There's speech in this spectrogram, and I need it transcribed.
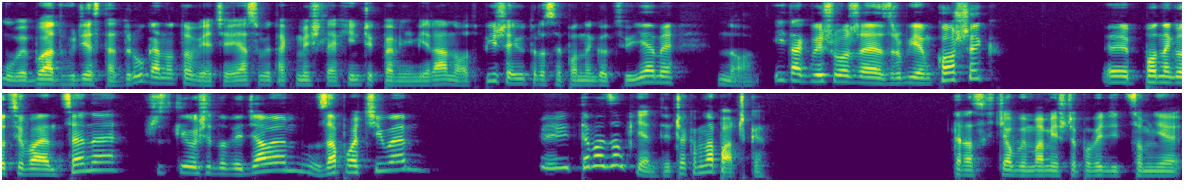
mówię, była 22, no to wiecie, ja sobie tak myślę, Chińczyk pewnie mi rano odpisze, jutro sobie ponegocjujemy. No i tak wyszło, że zrobiłem koszyk, yy, ponegocjowałem cenę, wszystkiego się dowiedziałem, zapłaciłem i temat zamknięty, czekam na paczkę. Teraz chciałbym wam jeszcze powiedzieć, co mnie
